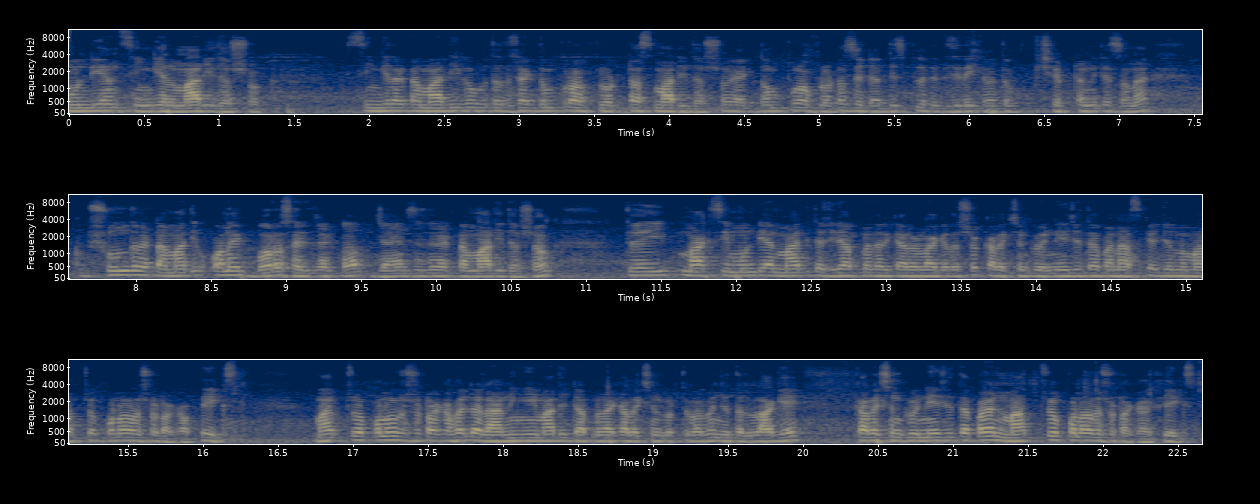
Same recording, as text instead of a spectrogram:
মুন্ডিয়ান সিঙ্গেল মাদি দর্শক। সিঙ্গেল একটা মাদি কবুতর দর্শক, একদম পুরো ফ্লোটাস মাদি দর্শক, একদম পুরো ফ্লোটাস এটা ডিসপ্লেতে দিয়েছি দেখে হয়তো শেপটা নিতেছে না। খুব সুন্দর একটা মাদি, অনেক বড় সাইজের একটা জায়ান্ট সাইজের একটা মাদি দর্শক। তো এই মাক্সি মুন্ডিয়ান মাটিতে যদি আপনাদের কারও লাগে দর্শক কালেকশন করে নিয়ে যেতে পারেন। আজকের জন্য মাত্র পনেরোশো টাকা ফিক্সড মাত্র পনেরোশো টাকা হলে রানিং এই মাটিটা আপনারা কালেকশন করতে পারবেন, যাদের লাগে কালেকশন করে নিয়ে যেতে পারেন। মাত্র পনেরোশো টাকায় ফিক্সড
